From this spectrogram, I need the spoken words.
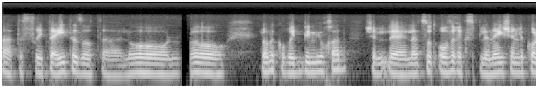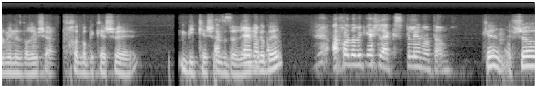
התסריטאית הזאת, הלא לא, לא מקורית במיוחד, של אה, לעשות over explanation לכל מיני דברים שאף אחד לא ביקש, ביקש הסברים. לגביהם. אף אחד לא ביקש לאקספלן אותם. כן, אפשר,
